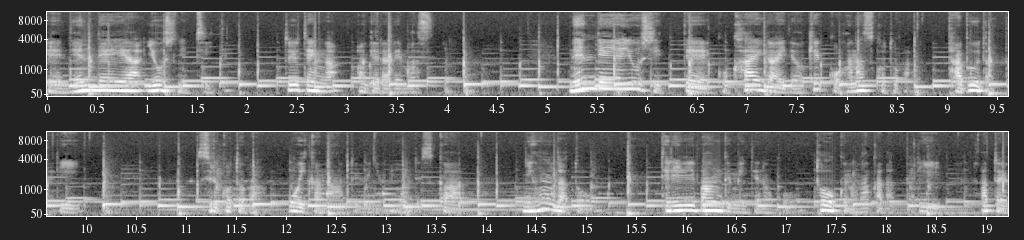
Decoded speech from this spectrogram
え年齢や容姿についてという点が挙げられます。年齢や容姿ってこう海外では結構話すことがタブーだったりすることが多いかなというふうに思うんですが日本だとテレビ番組でのこうトークの中だったりあとは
